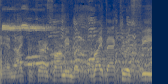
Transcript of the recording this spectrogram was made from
And Nice return, Carmean, but right back to his feet.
